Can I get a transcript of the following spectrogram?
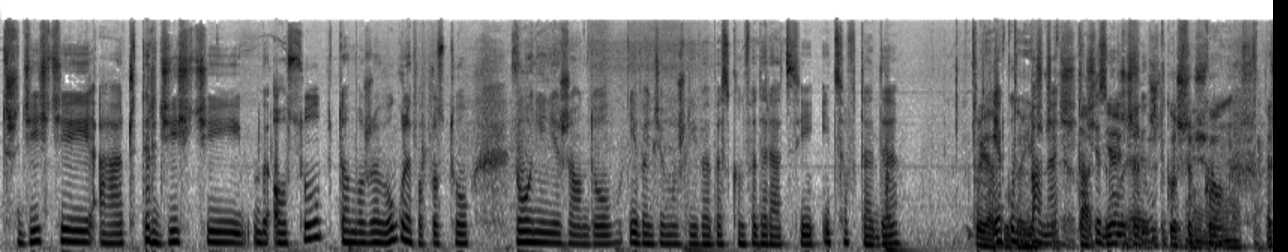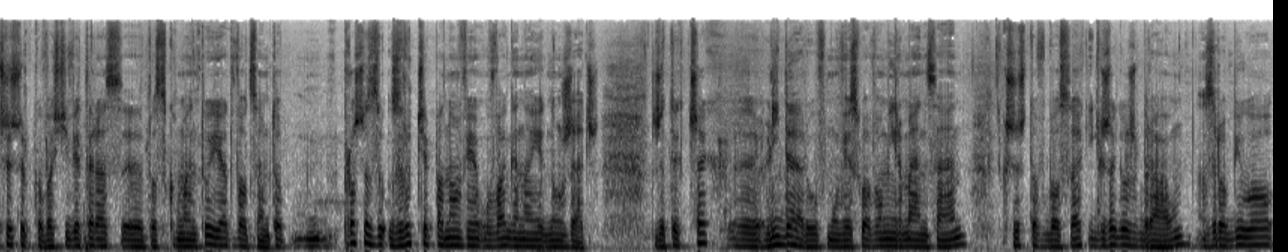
30 a 40 osób, to może w ogóle po prostu wyłonienie rządu nie będzie możliwe bez Konfederacji. I co wtedy? To ja Jakub tutaj Banaś jeszcze, się tak, ja jeszcze tylko szybko, znaczy szybko, właściwie teraz y, to skomentuję ad vocem. To proszę z, zwróćcie panowie uwagę na jedną rzecz, że tych trzech y, liderów, mówię Sławomir Mencen, Krzysztof Bosak i Grzegorz Braun zrobiło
